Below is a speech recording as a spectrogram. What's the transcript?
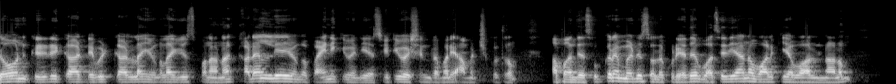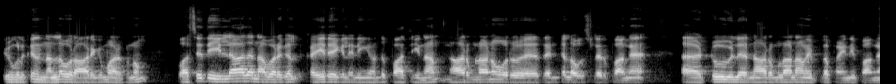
லோன் கிரெடிட் கார்டு டெபிட் கார்டெலாம் இவங்கெல்லாம் யூஸ் பண்ணான்னா கடன்லேயே இவங்க பயணிக்க வேண்டிய சுச்சுவேஷன்ற மாதிரி அமைச்சு கொடுத்துரும். அப்போ அந்த சுக்கரமேடு சொல்லக்கூடியது வசதியான வாழ்க்கையை வாழ்னாலும் இவங்களுக்கு நல்ல ஒரு ஆரோக்கியமாக இருக்கணும். வசதி இல்லாத நபர்கள் கைரேகையில் நீங்கள் வந்து பார்த்தீங்கன்னா நார்மலான ஒரு ரெண்டல் ஹவுஸில் இருப்பாங்க. டூ வீலர் நார்மலான அமைப்பில் பயணிப்பாங்க.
